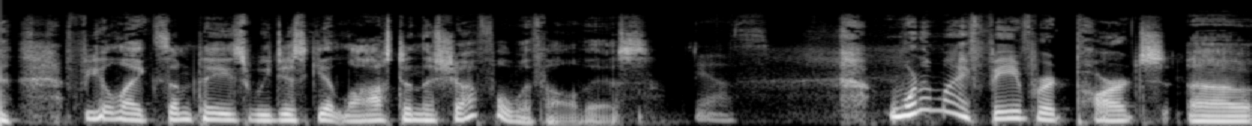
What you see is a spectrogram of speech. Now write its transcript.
feel like some days we just get lost in the shuffle with all this. Yes. One of my favorite parts, uh,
